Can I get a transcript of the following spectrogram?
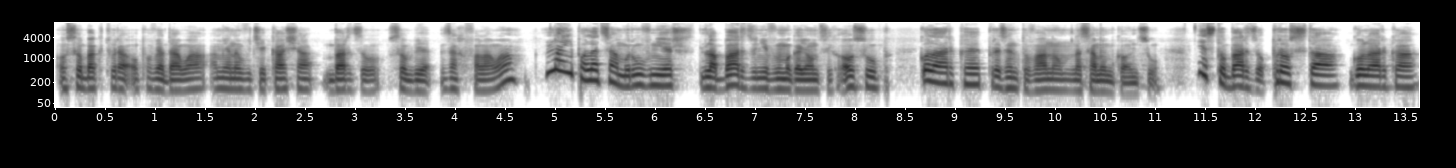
osoba, która opowiadała, a mianowicie Kasia, bardzo sobie zachwalała. No i polecam również dla bardzo niewymagających osób golarkę prezentowaną na samym końcu. Jest to bardzo prosta golarka,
